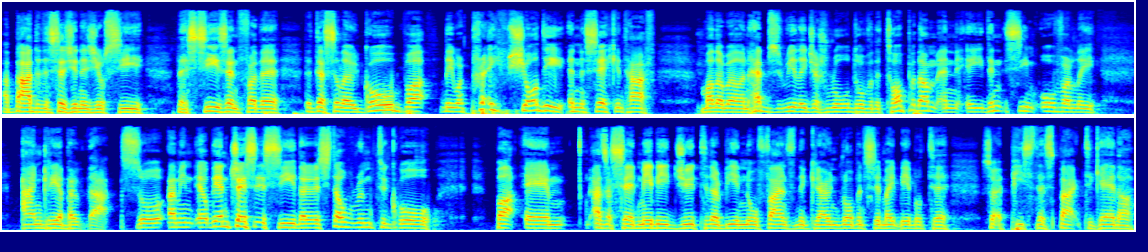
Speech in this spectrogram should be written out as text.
a bad decision as you'll see this season for the the disallowed goal. But they were pretty shoddy in the second half. Motherwell and Hibs really just rolled over the top of them, and he didn't seem overly angry about that. So I mean, it'll be interesting to see. There is still room to go but um, as I said, maybe due to there being no fans in the ground, Robinson might be able to sort of piece this back together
